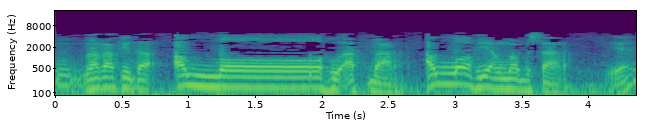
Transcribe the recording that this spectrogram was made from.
Hmm. Maka kita Allahu Akbar. Allah yang maha besar ya.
